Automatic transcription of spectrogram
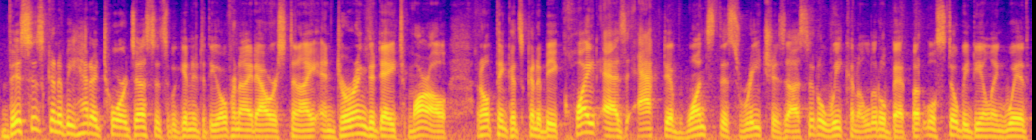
This is going to be headed towards us as we get into the overnight hours tonight and during the day tomorrow. I don't think it's going to be quite as active once this reaches us. It'll weaken a little bit, but we'll still be dealing with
